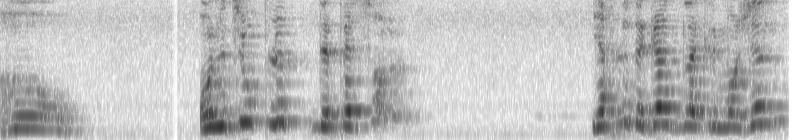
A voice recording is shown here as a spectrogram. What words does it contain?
Oh, on ne tue plus de personnes. Il n'y a plus de gaz lacrymogène.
